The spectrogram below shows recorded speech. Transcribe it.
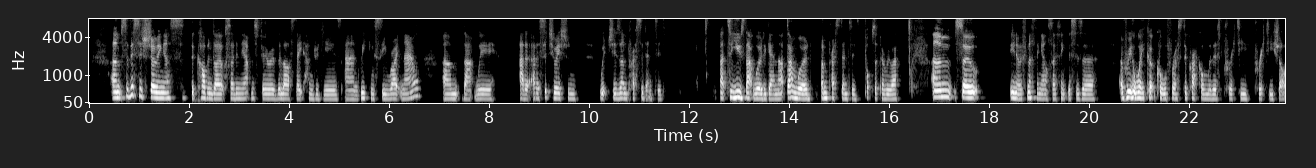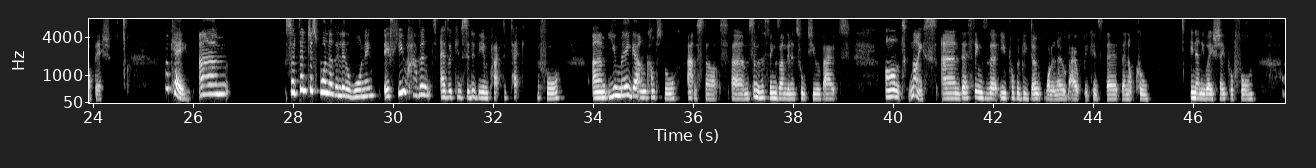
Um, so this is showing us the carbon dioxide in the atmosphere over the last 800 years. And we can see right now um, that we're at a, at a situation which is unprecedented. Uh, to use that word again, that damn word, unprecedented, pops up everywhere. Um, so, you know, if nothing else, I think this is a, a real wake up call for us to crack on with this pretty, pretty sharpish. Okay, um, so then just one other little warning. If you haven't ever considered the impact of tech before, um, you may get uncomfortable at the start. Um, some of the things I'm going to talk to you about aren't nice and they're things that you probably don't want to know about because they're they're not cool in any way shape or form.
